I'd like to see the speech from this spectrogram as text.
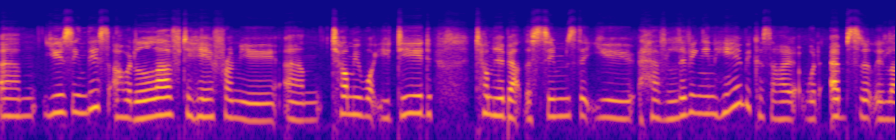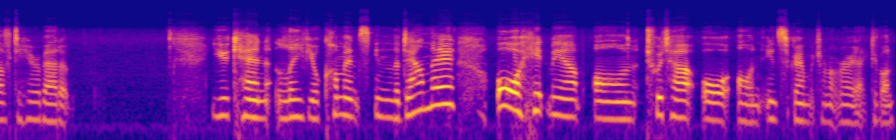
um, using this, I would love to hear from you. Um, tell me what you did. Tell me about the Sims that you have living in here because I would absolutely love to hear about it you can leave your comments in the down there or hit me up on Twitter or on Instagram, which I'm not very active on.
